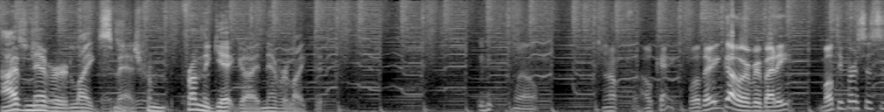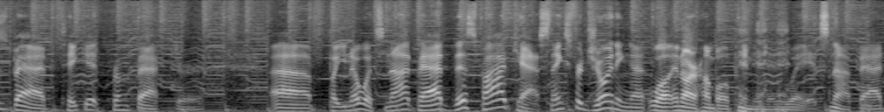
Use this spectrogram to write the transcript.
I've never liked That's Smash true. from from the get go. I never liked it. Well, oh, okay. Well, there you go, everybody. Multiversus is bad. Take it from Vactor. Uh, but you know what's not bad? This podcast. Thanks for joining us. Well, in our humble opinion, anyway, it's not bad.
